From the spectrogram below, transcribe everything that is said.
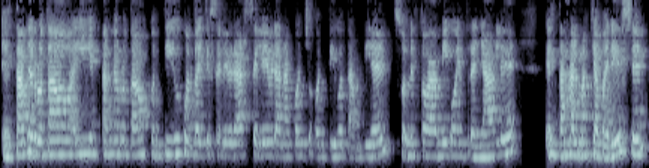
estás derrotado ahí, están derrotados contigo, cuando hay que celebrar, celebran a concho contigo también, son estos amigos entrañables, estas almas que aparecen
